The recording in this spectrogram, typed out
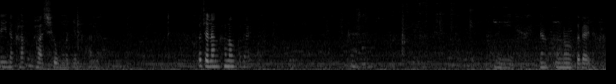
นี่นะคะพาชมบรรยากาศก็จะนั่งข้างนอกก็ได้ นี่นั่งข้างนอกก็ได้นะคะ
